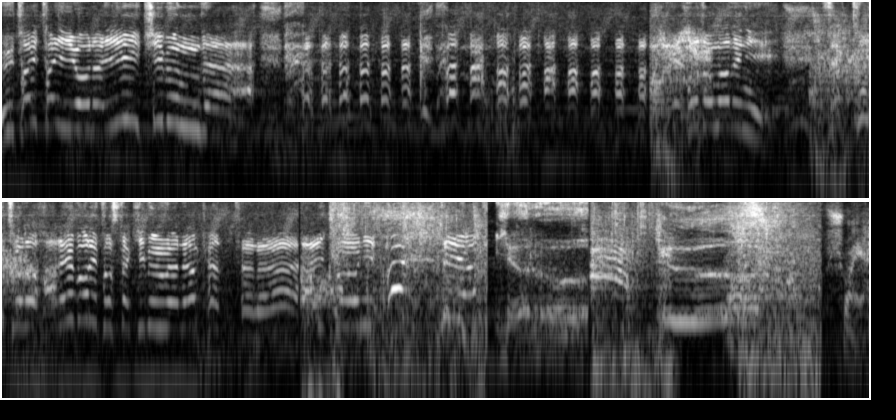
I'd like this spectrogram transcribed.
歌いたいようないい気分だ。これほどまでに絶好調の晴れ晴れとした気分はなかったな。最高にってややろう帅呀！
